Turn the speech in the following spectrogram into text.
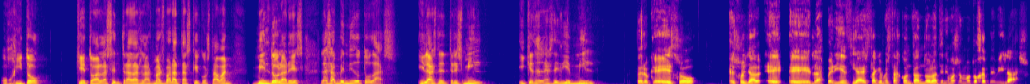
Ojito, que todas las entradas, las más baratas que costaban mil dólares, las han vendido todas. Y las de 3 mil y quedan las de 10 mil pero que eso, eso ya, eh, eh, la experiencia esta que me estás contando la tenemos en MotoGP Vilas.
